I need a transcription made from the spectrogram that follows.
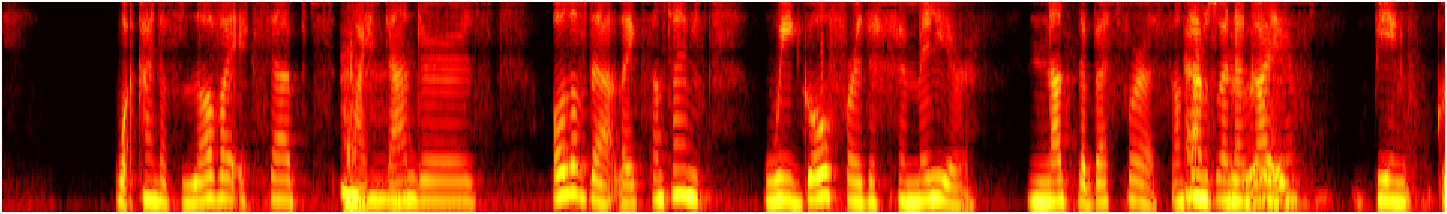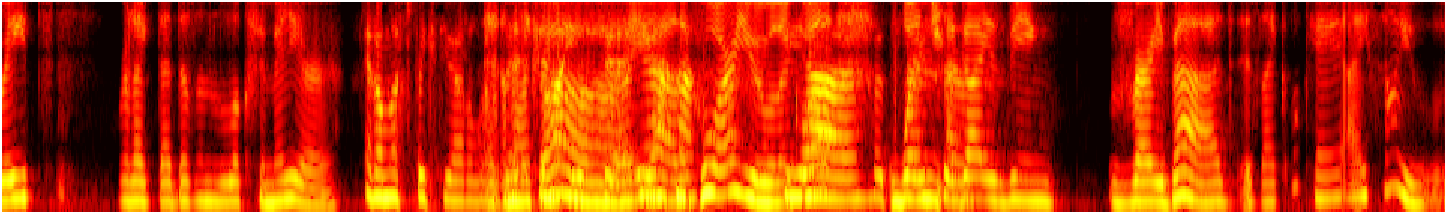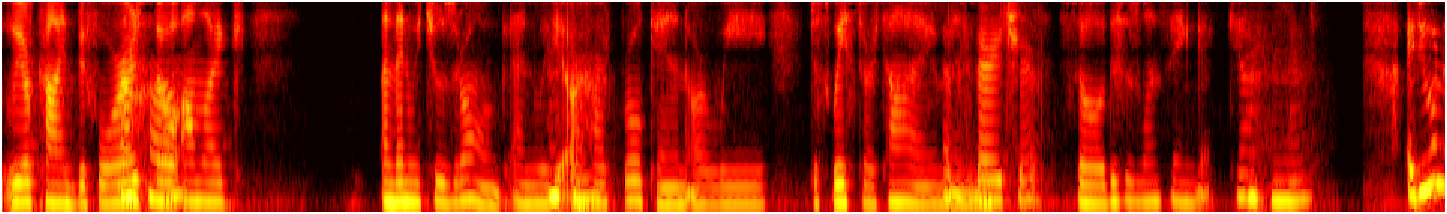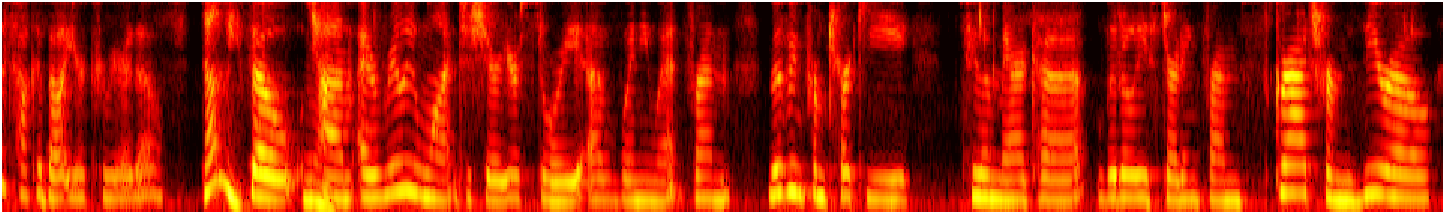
what kind of love I accept, my standards, all of that. Like sometimes we go for the familiar, not the best for us. Sometimes when a guy is being great, we're like that doesn't look familiar. It almost freaks you out a little And bit I'm like, if you're not used to "Ah, it. yeah, like who are you? Like Yeah, what? that's very when a guy is being very bad, it's like, okay, I saw you. You're kind before, so Uh-huh. I'm like, and then we choose wrong, and we get our Mm-hmm. heart broken, or we just waste our time. That's and very true. So this is one thing. Like, yeah, I do want to talk about your career though. tell me. So, Yeah. um, I really want to share your story of when you went from moving from Turkey to America, literally starting from scratch, from zero,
